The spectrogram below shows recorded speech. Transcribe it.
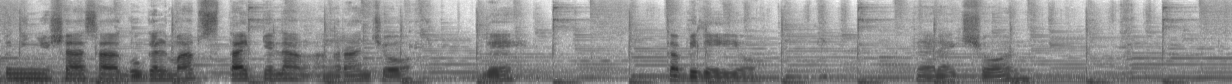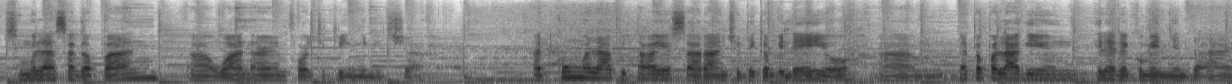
Hahanapin ninyo siya sa Google Maps, type nyo lang ang Rancho de Cabeleo. Direction. Simula sa Gapan, ah, 1 hour and 43 minutes siya. At kung malapit na kayo sa Rancho de Cabeleo, um, ito palagi yung ire-recommend yung daan.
